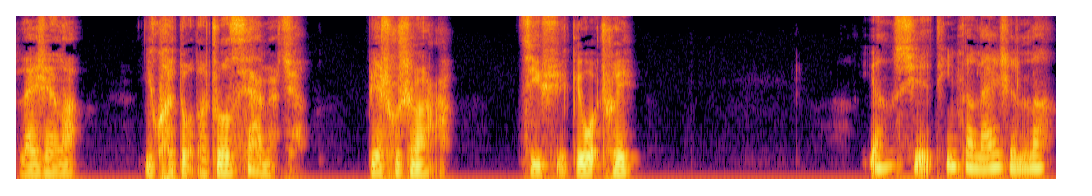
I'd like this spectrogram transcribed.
来人了，你快躲到桌子下面去，别出声啊！继续给我吹。”杨雪听到来人了，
